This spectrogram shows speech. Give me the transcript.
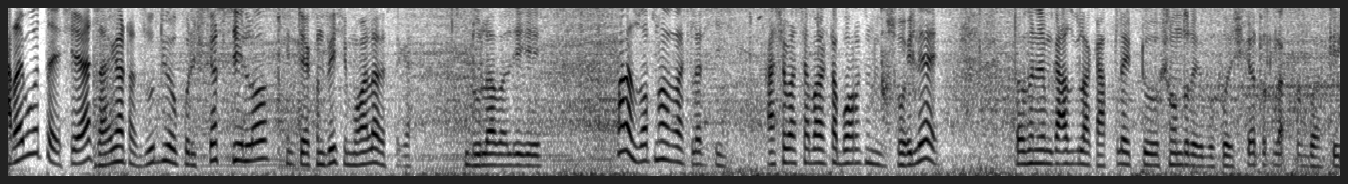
আড়াই করতে সে জায়গাটা যদিও পরিষ্কার ছিল, কিন্তু এখন বেশি ময়লা হয়েছে গা। ধুলাবালি মানে যত্ন রাখলে আর কি। আশেপাশে আবার একটা বড় কোনো হইলে, তখন গাছগুলা কাটলে একটু সুন্দর হইব, পরিষ্কার করব আর কি।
